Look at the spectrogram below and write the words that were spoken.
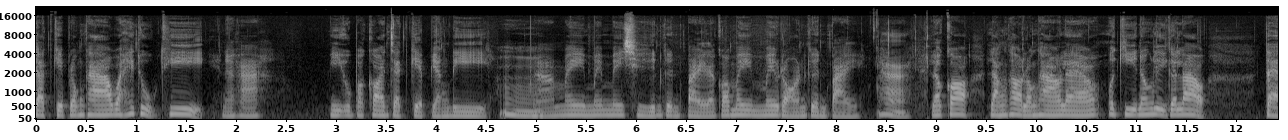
จัดเก็บรองเท้าไว้ให้ถูกที่นะคะ มีอุปกรณ์จัดเก็บอย่างดีอืมนะไม่ไม่ไม่ชื้นเกินไป แล้วก็ไม่ไม่ร้อนเกินไปค่ะ แล้วก็หลังถอดรองเท้าแล้ว เมื่อกี้น้องลีก็เล่า แต่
